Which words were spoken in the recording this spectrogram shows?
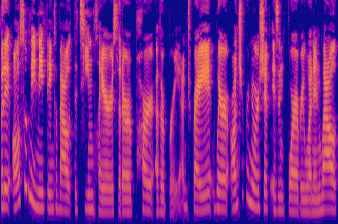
But it also made me think about the team players that are part of a brand, right? Where entrepreneurship isn't for everyone. And while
